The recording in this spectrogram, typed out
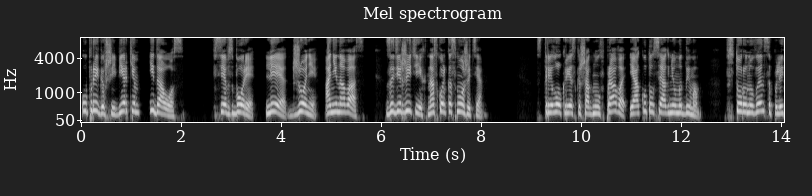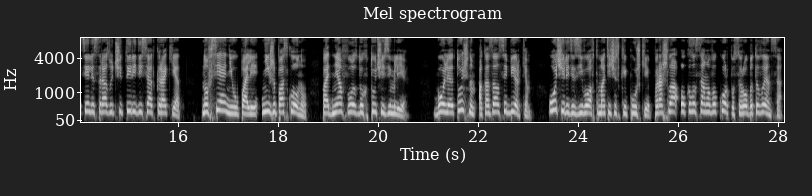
упрыгавший Беркем и Даос. «Все в сборе! Лея, Джонни, они на вас! Задержите их, насколько сможете!» Стрелок резко шагнул вправо и окутался огнем и дымом. В сторону Венса полетели сразу четыре десятка ракет, но все они упали ниже по склону, подняв воздух тучи земли. Более точным оказался Беркем. Очередь из его автоматической пушки прошла около самого корпуса робота Венса,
